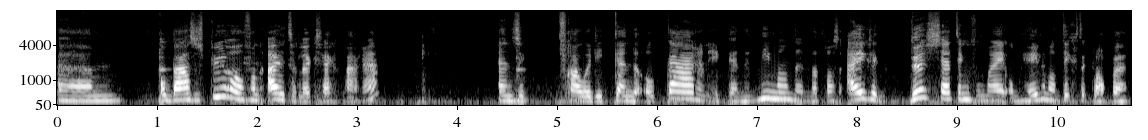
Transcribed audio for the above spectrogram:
Ehm, op basis puur al van uiterlijk, zeg maar. Hè? En ze, vrouwen die kenden elkaar en ik kende niemand. En dat was eigenlijk de setting voor mij om helemaal dicht te klappen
